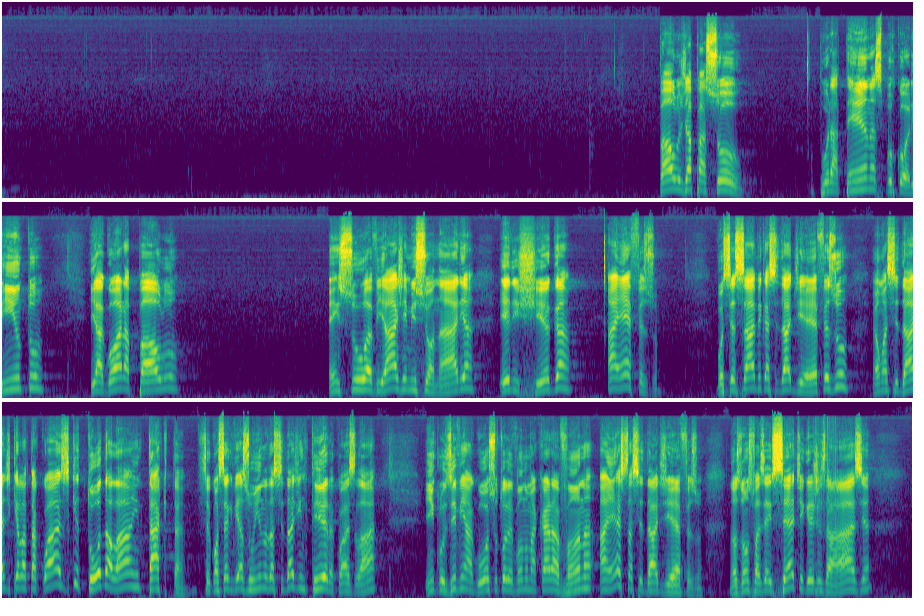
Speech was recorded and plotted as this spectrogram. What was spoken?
Paulo já passou por Atenas, por Corinto, e agora Paulo, em sua viagem missionária, ele chega a Éfeso. Você sabe que a cidade de Éfeso é uma cidade que ela está quase que toda lá intacta. Você consegue ver as ruínas da cidade inteira quase lá. Inclusive em agosto eu estou levando uma caravana a esta cidade de Éfeso. Nós vamos fazer as sete igrejas da Ásia,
